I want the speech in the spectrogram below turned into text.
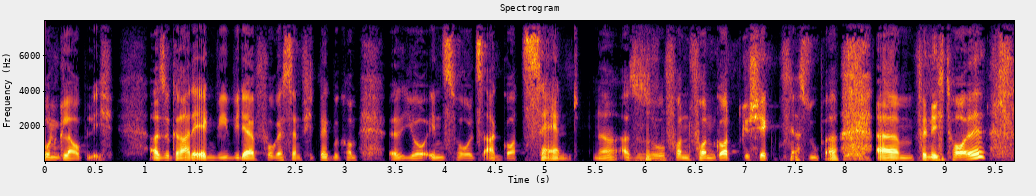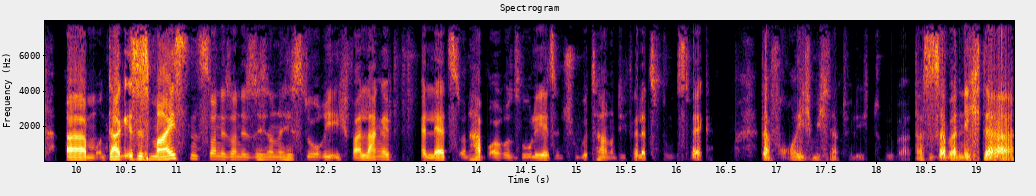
unglaublich. Also gerade irgendwie wieder vorgestern Feedback bekommen, uh, your insoles are God sent. Ne? Also so von, von Gott geschickt. Ja, super. Ähm, Finde ich toll. Ähm, und da ist es meistens so eine, so, eine, so eine Historie, ich war lange verletzt und habe eure Sohle jetzt in Schuh getan und die Verletzung ist weg. Da freue ich mich natürlich drüber. Das ist aber nicht der,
